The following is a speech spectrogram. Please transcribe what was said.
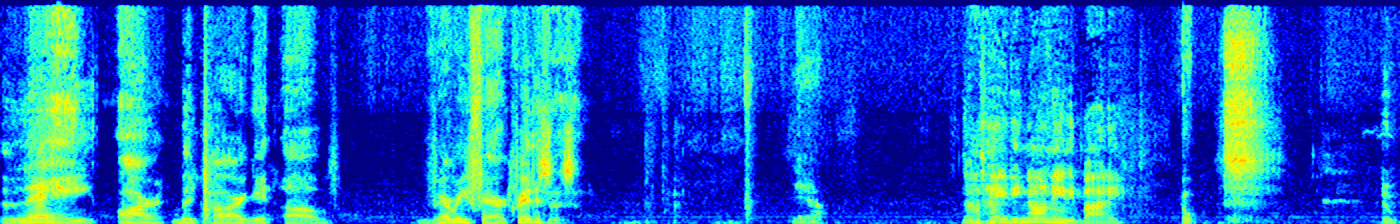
They are the target of very fair criticism. Yeah. Not hating on anybody. Nope. Nope.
